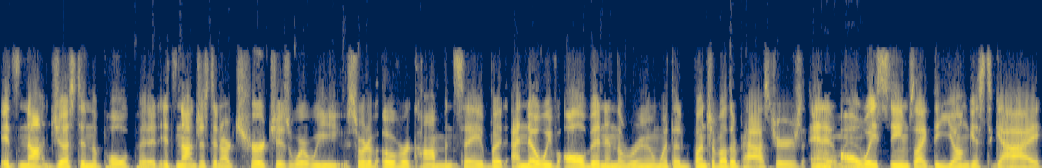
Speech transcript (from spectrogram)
it's not just in the pulpit. It's not just in our churches where we sort of overcompensate. But I know we've all been in the room with a bunch of other pastors, and Oh, it man. always seems like the youngest guy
